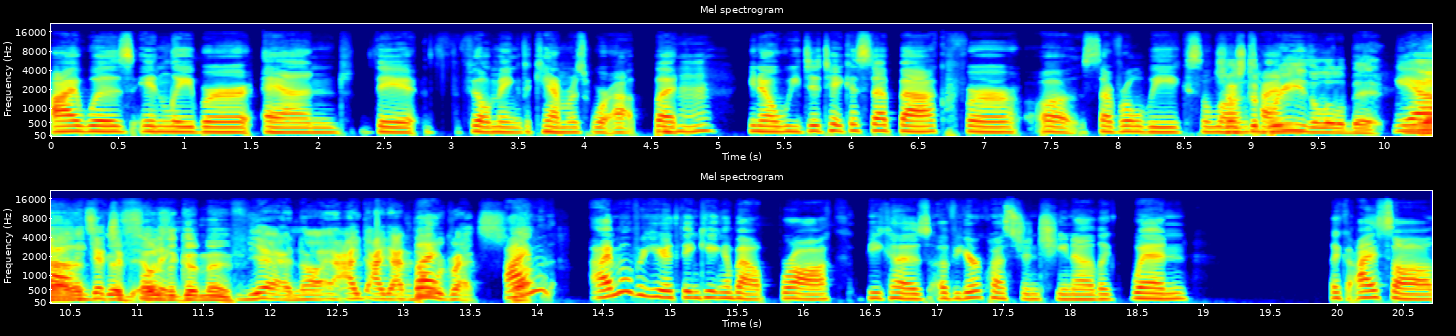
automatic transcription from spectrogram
I was in labor and the filming the cameras were up. But Mhm. you know, we did take a step back for uh several weeks, a long Just to time. breathe a little bit. Yeah. Yeah, that's get good. your That was a good move. Yeah, no, I, I, I have But no regrets. I'm I'm over here thinking about Brock because of your question, Scheana. Like when like I saw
